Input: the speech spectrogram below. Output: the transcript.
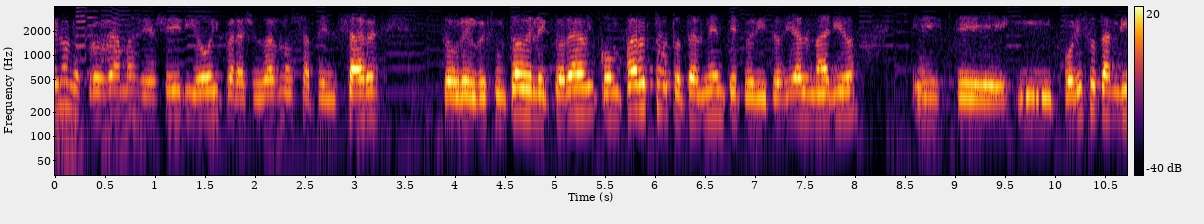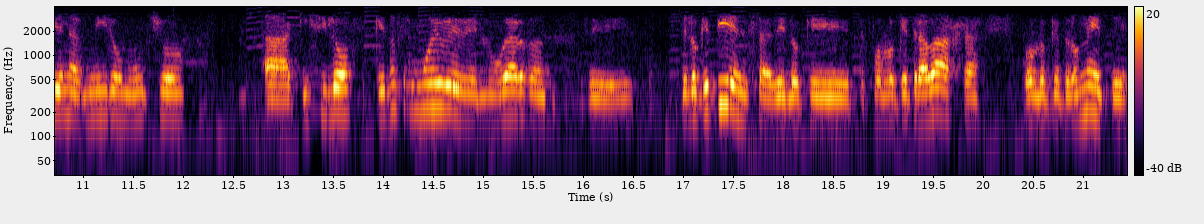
De ayer y hoy para ayudarnos a pensar sobre el resultado electoral. Comparto totalmente tu editorial, Mario, este, y por eso también admiro mucho a Kisilov, que no se mueve del lugar donde, de, lo que piensa, de lo que, por lo que trabaja, por lo que promete.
